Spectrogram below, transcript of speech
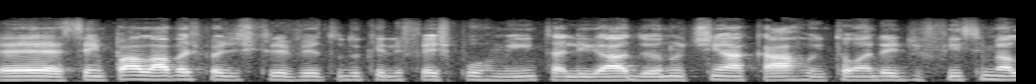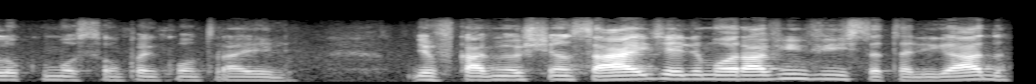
É, sem palavras para descrever tudo que ele fez por mim, tá ligado? Eu não tinha carro, então era difícil minha locomoção para encontrar ele. Eu ficava em Oceanside e ele morava em Vista, tá ligado?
